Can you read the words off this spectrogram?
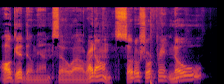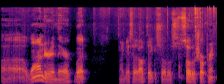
all good though, man. So uh, right on. Soto short print. No uh, Wander in there, but like I said, I'll take a Soto, Soto short print.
